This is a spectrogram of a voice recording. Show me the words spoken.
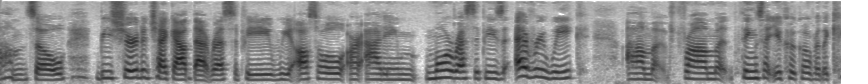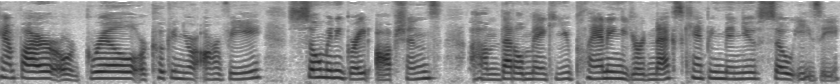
Um, so be sure to check out that recipe. We also are adding more recipes every week um, from things that you cook over the campfire or grill or cook in your RV. So many great options um, that'll make you planning your next camping menu so easy.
